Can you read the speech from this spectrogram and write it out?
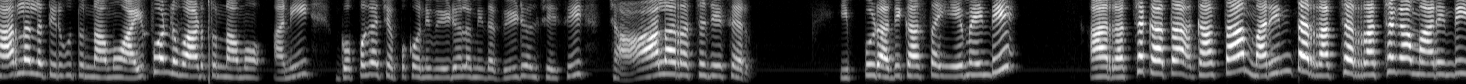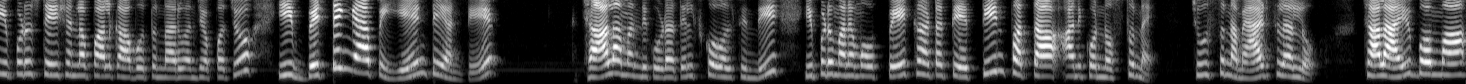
కార్లలో తిరుగుతున్నాము ఐఫోన్లు వాడుతున్నాము అని గొప్పగా చెప్పుకొని వీడియోల మీద వీడియోలు చేసి చాలా రచ్చ చేశారు. ఇప్పుడు అది కాస్త ఏమైంది? ఆ రచ్చ కథ కాస్త మరింత రచ్చ రచ్చగా మారింది. ఇప్పుడు స్టేషన్ల పాలు కాబోతున్నారు అని చెప్పొచ్చు. ఈ బెట్టింగ్ యాప్ ఏంటి అంటే చాలామంది కూడా తెలుసుకోవాల్సింది ఇప్పుడు మనము పేకాట తే- తీన్ పత్తా అని కొన్ని వస్తున్నాయి. చూస్తున్నాం యాడ్స్లలో. చాలా ఐ బొమ్మ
